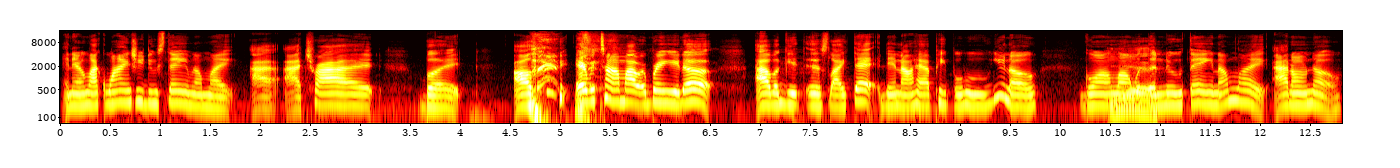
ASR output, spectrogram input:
and they're like, why didn't you do STEAM? And I'm like, I I tried, but all every time I would bring it up, I would get this like that. Then I'll have people who you know going along yeah. with the new thing. And I'm like, I don't know.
